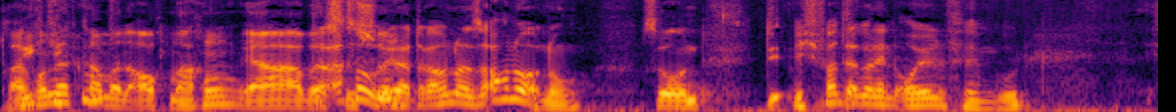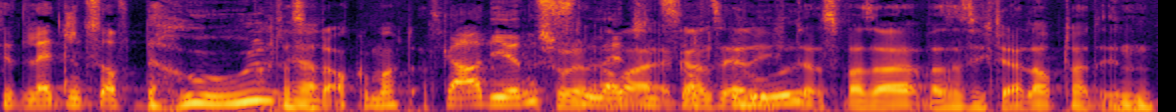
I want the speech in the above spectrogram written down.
300 richtig kann gut. man auch machen, ja, aber es ist Achso, schon ja, 300 ist auch in Ordnung. So und die, Ich fand sogar den Eulenfilm gut. Legends of the Whool. das Ja. hat er auch gemacht. Guardians, Entschuldigung, aber Legends ganz ehrlich, das, was er, was er sich da erlaubt hat in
